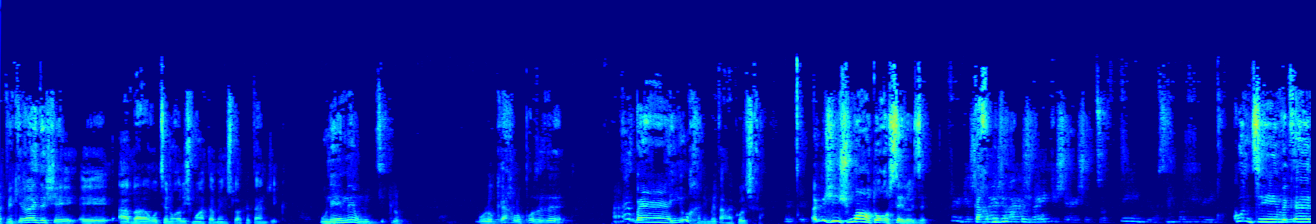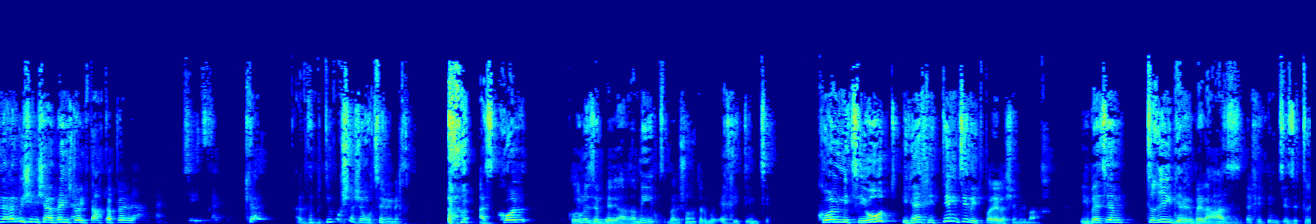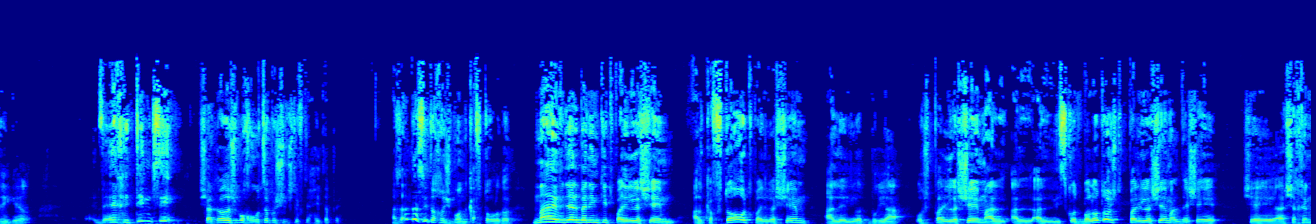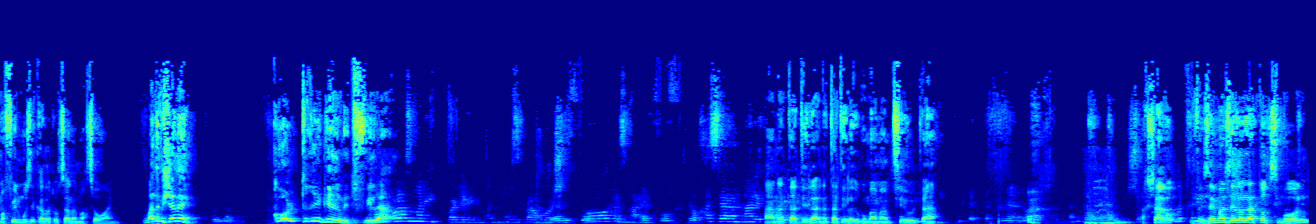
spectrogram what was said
את מכירה את זה שאבא רוצה נורא לשמוע את הבן שלו, הקטנצ'יק. הוא נהנה, הוא מציק לו. הוא לוקח לו פה זה זה. אבא, יוח, אני מת על הקול שלך. רק בשביל לשמוע אותו עושה לו את זה. כן, ככה בדיוק מיני... קונצים וכאלה, רק בשביל שהבן שלו יפתח את הפה. כן, אז זה בדיוק מה שהשם רוצה ממך. אז כל, קוראים לזה בארמית, בלשון התלמוד, איך היא תמצא. כל מציאות היא איך היא תמצא להתפלל השם יתברך. היא בעצם טריגר בלעז, איך היא תמצא זה טריגר, ואיך היא תמצא שהקדוש ברוך הוא רוצה פשוט שתפתחי את הפה. אז אל תעשי את החשבון, כפתור לא כפתור. מה ההבדל בין אם תתפללי לשם על כפתור, או תתפללי לשם על להיות בריאה, או שתתפללי לשם על, על, על לזכות בלוטו, או שתתפללי לשם על זה ש, שהשכן מפעיל מוזיקה ואת רוצה לנוח צהריים. מה זה משנה? כל טריגר לתפילה, כל הזמן. לא חסר על מה אה, להתפלל. נתתי לה, נתתי לה דוגמה מהמציאות, אה? עכשיו, וזה מה זה לא להטות שמאל?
